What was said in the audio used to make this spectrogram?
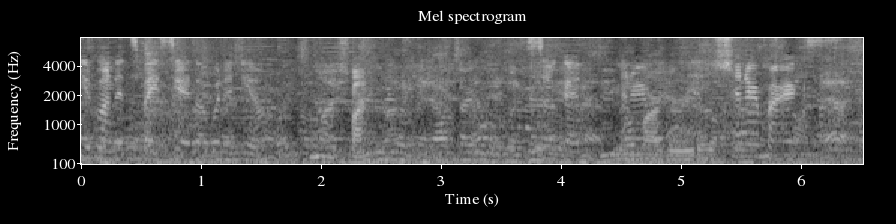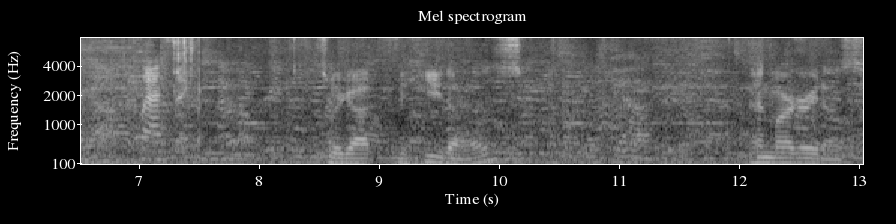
You'd want it spicier though, wouldn't you? No, it's fine. So good. No margaritas. Tenor Marks. Classic. So we got fajitas and margaritas.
